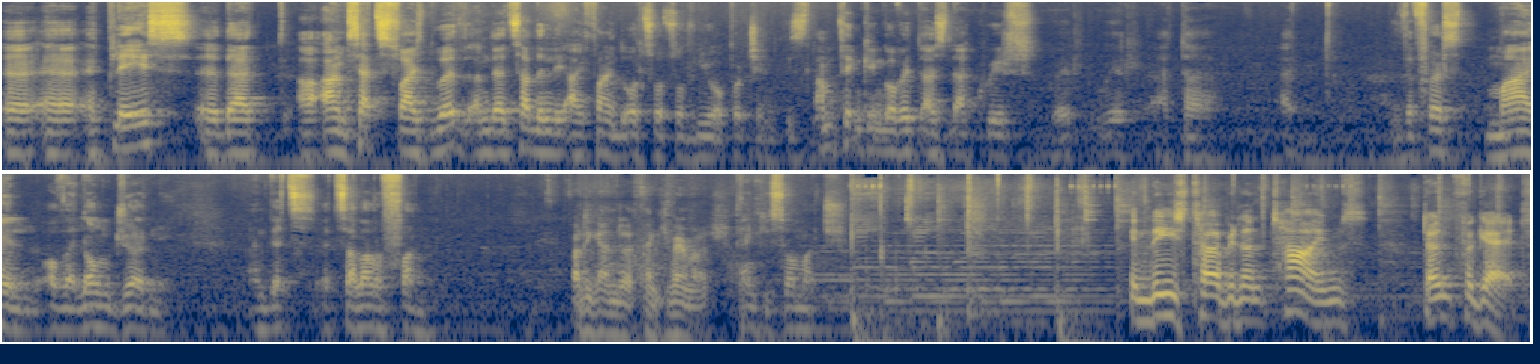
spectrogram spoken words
a, a place uh, that I'm satisfied with, and then suddenly I find all sorts of new opportunities. I'm thinking of it as like we're we're, we're at, a, at the first mile of a long journey, and that's it's a lot of fun. Fadi Ghandour, thank you very much. Thank you so much. In these turbulent times, don't forget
